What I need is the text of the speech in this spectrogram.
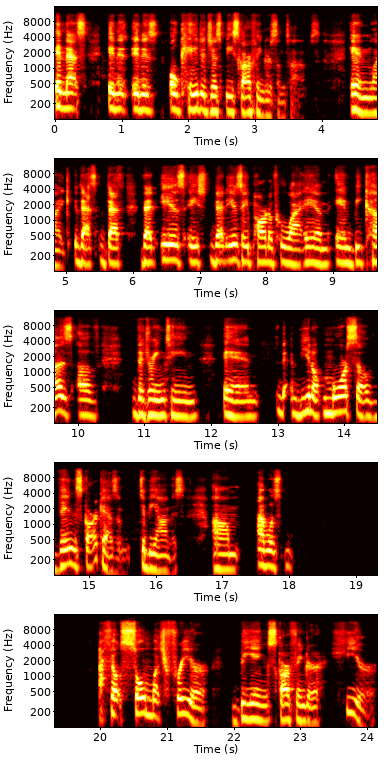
and that's and it, it is okay to just be scarfinger sometimes and like that's that that is a that is a part of who i am. And because of the dream team and you know more so than scarcasm to be honest um i was i felt so much freer being scarfinger here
